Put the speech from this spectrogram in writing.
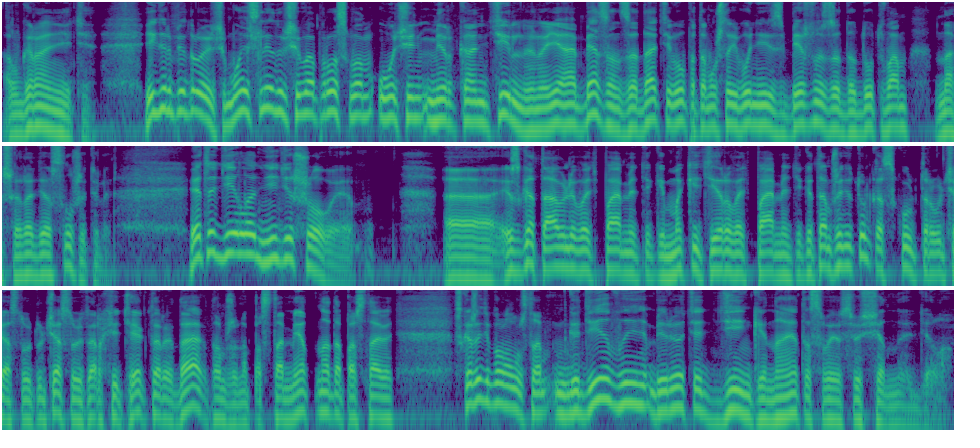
в граните. Игорь Петрович, мой следующий вопрос к вам очень меркантильный, но я обязан задать его, потому что его неизбежно зададут вам наши радиослушатели. Это дело не дешевое э, изготавливать памятники, макетировать памятники. Там же не только скульпторы участвуют, участвуют архитекторы, да, там же на постамент надо поставить. Скажите, пожалуйста, где вы берете деньги на это свое священное дело?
